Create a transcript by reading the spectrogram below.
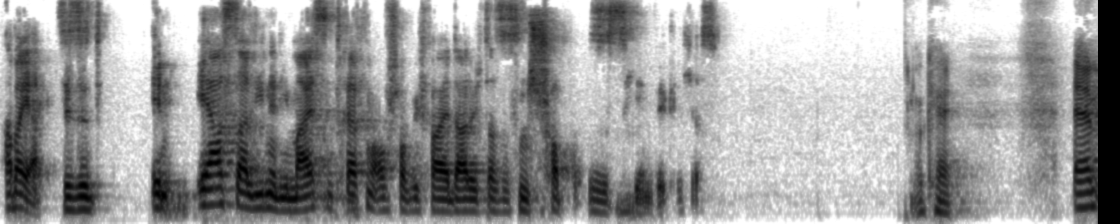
Aber ja, sie sind in erster Linie die meisten Treffen auf Shopify dadurch, dass es ein Shop-System wirklich ist. Okay. Ähm,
